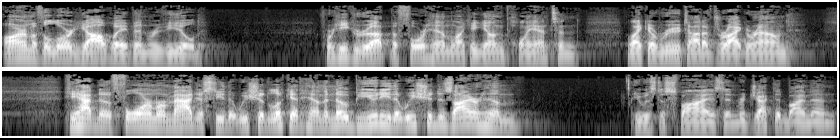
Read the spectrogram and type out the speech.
arm of the Lord Yahweh been revealed? For he grew up before him like a young plant and like a root out of dry ground. He had no form or majesty that we should look at him, and no beauty that we should desire him. He was despised and rejected by men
